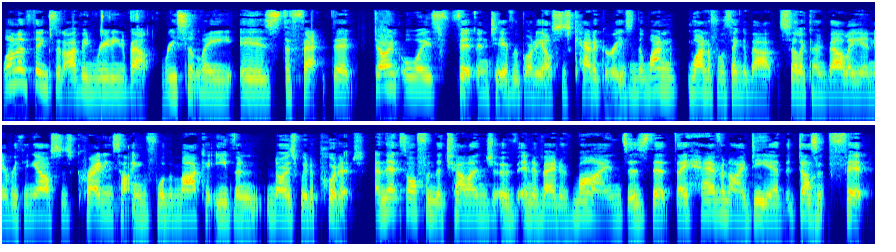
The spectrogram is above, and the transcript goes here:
One of the things that I've been reading about recently is the fact that don't always fit into everybody else's categories. And the one wonderful thing about Silicon Valley and everything else is creating something before the market even knows where to put it. And that's often the challenge of innovative minds is that they have an idea that doesn't fit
